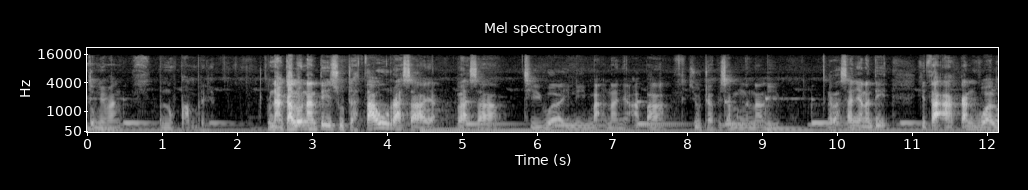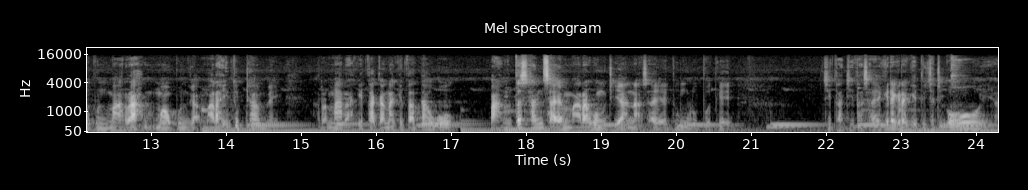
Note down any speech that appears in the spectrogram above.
itu memang penuh pamrih. Nah kalau nanti sudah tahu rasa rasa jiwa ini maknanya apa, sudah bisa mengenali rasanya nanti kita akan walaupun marah maupun nggak marah itu damai. Marah kita karena kita tahu oh pantesan saya marah wong dia anak saya itu ngeluput kayak cita-cita saya kira-kira gitu. Jadi oh ya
